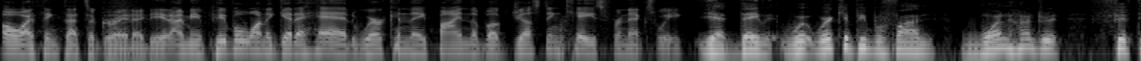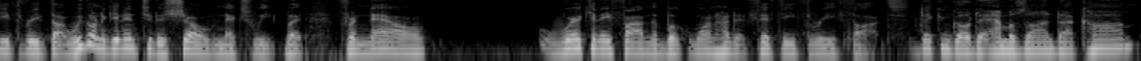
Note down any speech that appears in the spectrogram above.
Oh, I think that's a great idea. I mean, if people want to get ahead, where can they find the book just in case for next week? Yeah, David, where, where can people find 153 thoughts? We're going to get into the show next week, but for now, where can they find the book 153 Thoughts? They can go to Amazon.com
